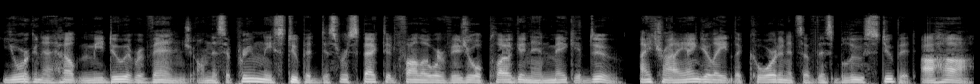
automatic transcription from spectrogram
You're gonna help me do a revenge on the supremely stupid disrespected follower visual plugin and make it do. I triangulate the coordinates of this blue stupid. Aha!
